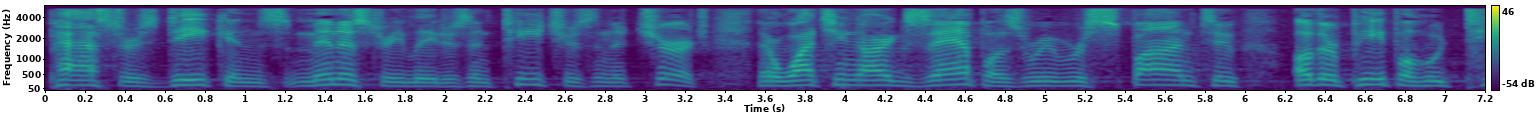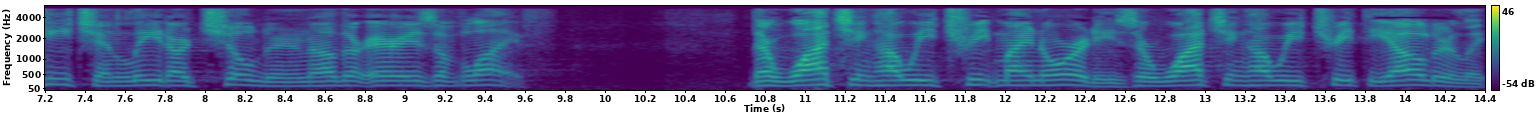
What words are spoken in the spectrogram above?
pastors, deacons, ministry leaders, and teachers in the church. They're watching our example as we respond to other people who teach and lead our children in other areas of life. They're watching how we treat minorities. They're watching how we treat the elderly.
